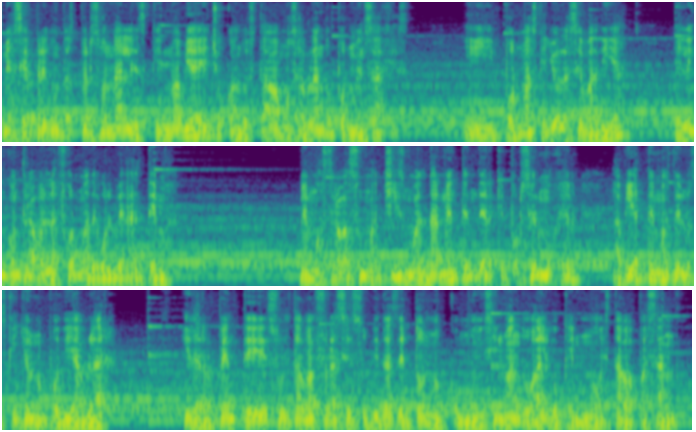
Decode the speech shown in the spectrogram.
Me hacía preguntas personales que no había hecho cuando estábamos hablando por mensajes, y por más que yo las evadía, él encontraba la forma de volver al tema. Me mostraba su machismo al darme a entender que por ser mujer había temas de los que yo no podía hablar y de repente soltaba frases subidas de tono como insinuando algo que no estaba pasando.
